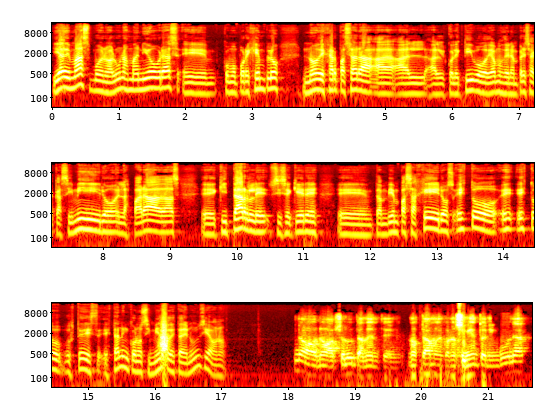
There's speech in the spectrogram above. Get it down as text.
y además, bueno, algunas maniobras, eh, como por ejemplo no dejar pasar al, colectivo, digamos, de la empresa Casimiro en las paradas, eh, quitarle, si se quiere, también pasajeros. Esto, esto, ¿Ustedes están en conocimiento de esta denuncia o no? No, no, absolutamente. No estamos en conocimiento de ninguna.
